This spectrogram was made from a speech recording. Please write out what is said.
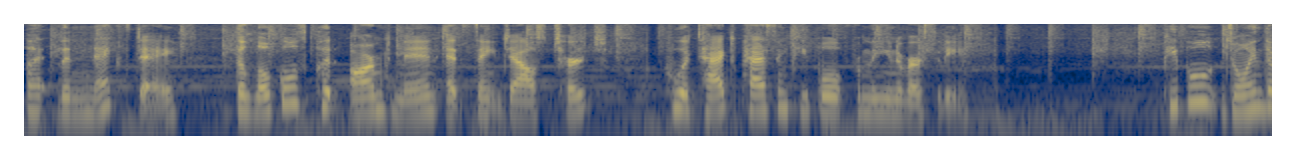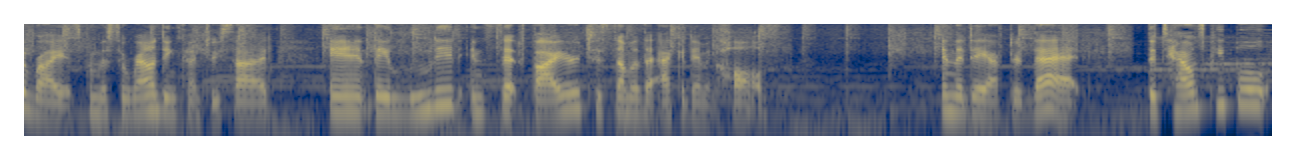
But the next day, the locals put armed men at St. Giles Church who attacked passing people from the university. People joined the riots from the surrounding countryside and they looted and set fire to some of the academic halls. And the day after that, the townspeople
